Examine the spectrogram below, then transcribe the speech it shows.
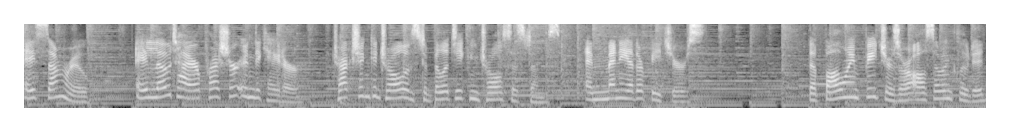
a sunroof, a low tire pressure indicator, traction control and stability control systems, and many other features. The following features are also included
